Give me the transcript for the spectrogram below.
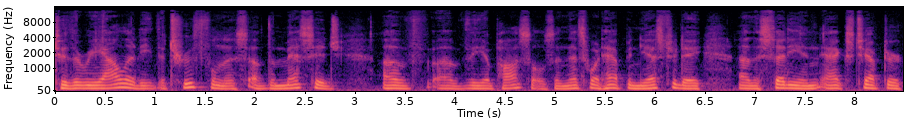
to the reality, the truthfulness of the message of of the apostles, and that's what happened yesterday. Uh, the study in Acts chapter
